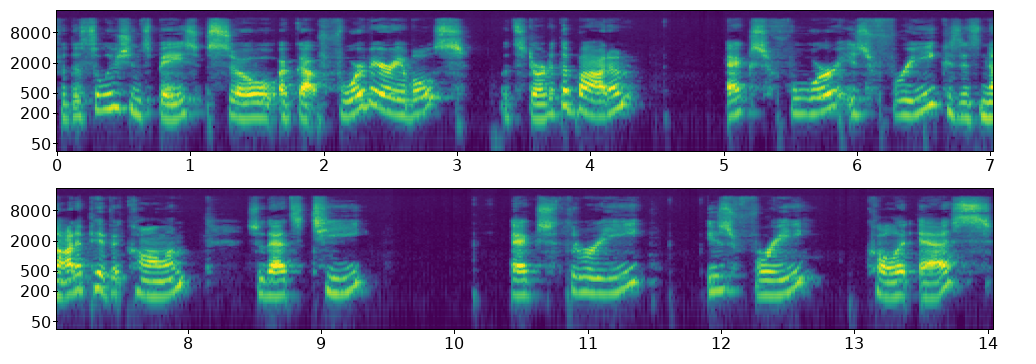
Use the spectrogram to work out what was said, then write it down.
for the solution space. So I've got four variables. Let's start at the bottom. X4 is free because it's not a pivot column. So that's T. X3 is free. Call it S.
